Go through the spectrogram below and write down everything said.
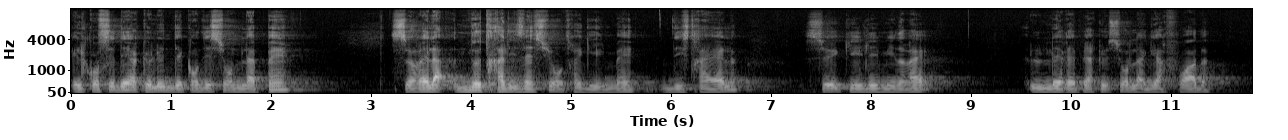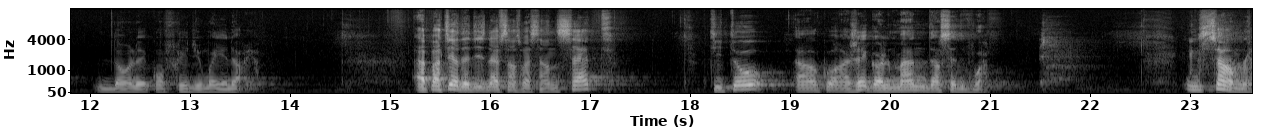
Il considère que l'une des conditions de la paix serait la neutralisation, d'Israël, ce qui éliminerait les répercussions de la guerre froide dans le conflit du Moyen-Orient. À partir de 1967, Tito a encouragé Goldman dans cette voie. Il semble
